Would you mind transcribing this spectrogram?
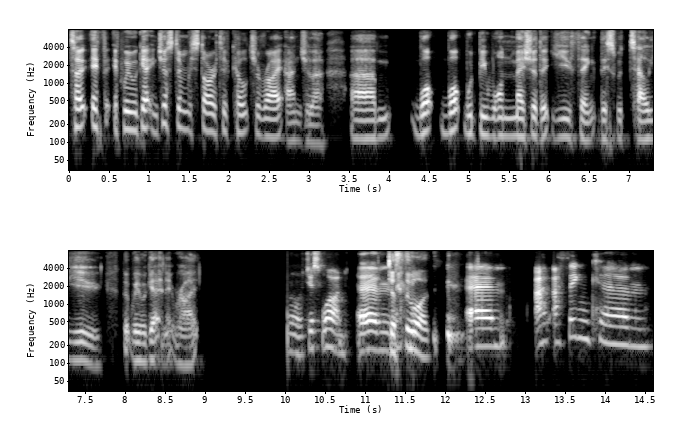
so if if we were getting just in restorative culture right, Angela, um, what what would be one measure that you think this would tell you that we were getting it right? Oh, just one. Um, just the one. um, I, I think um,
